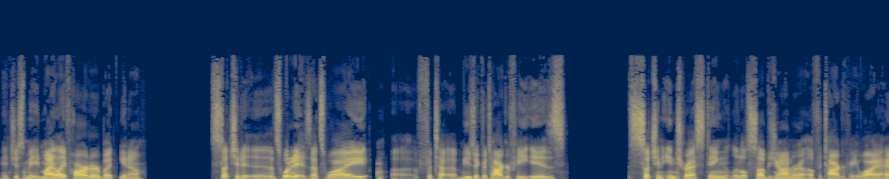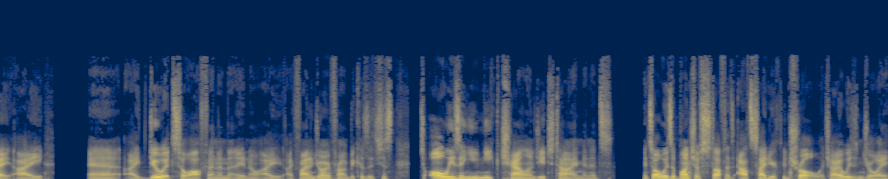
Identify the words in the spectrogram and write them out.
It just made my life harder, but you know, such it is. That's what it is. That's why uh, photo- music photography is such an interesting little subgenre of photography. Why I, I uh, I do it so often, and you know I, I find enjoyment from it because it's just it's always a unique challenge each time, and it's it's always a bunch of stuff that's outside your control, which I always enjoy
